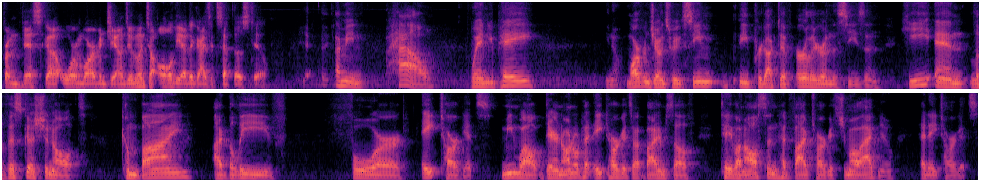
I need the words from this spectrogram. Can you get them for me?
from Viska or Marvin Jones. It went to all the other guys except those two. I mean, how when you pay, you know, Marvin Jones, who we've seen be productive earlier in the season, he and Laviska Shenault combine, I believe, for eight targets. Meanwhile, Darren Arnold had eight targets by himself. Tavon Austin had five targets. Jamal Agnew had eight targets.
